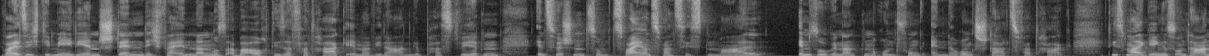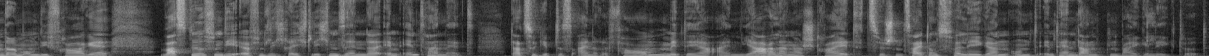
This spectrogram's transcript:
Weil sich die Medien ständig verändern, muss aber auch dieser Vertrag immer wieder angepasst werden. Inzwischen zum 22. Mal im sogenannten Rundfunkänderungsstaatsvertrag. Diesmal ging es unter anderem um die Frage, was dürfen die öffentlich-rechtlichen Sender im Internet? Dazu gibt es eine Reform, mit der ein jahrelanger Streit zwischen Zeitungsverlegern und Intendanten beigelegt wird.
